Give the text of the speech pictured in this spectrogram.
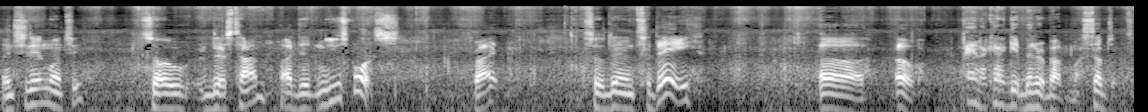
and she didn't want to. So this time, I didn't use force, right? So then today, uh, oh, man, I gotta get better about my subjects.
